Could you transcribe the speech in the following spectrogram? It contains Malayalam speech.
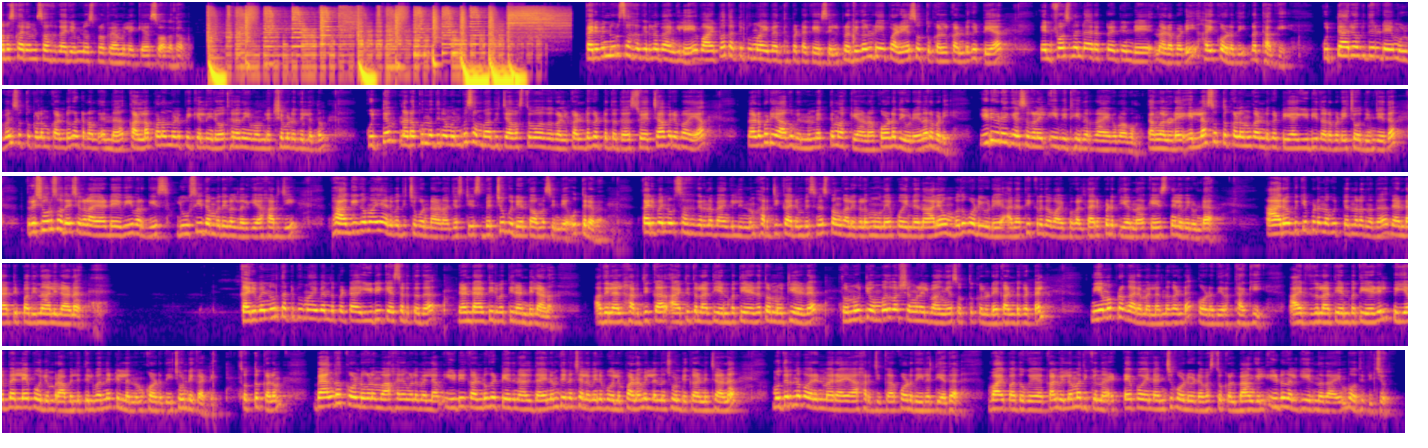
നമസ്കാരം. സഹകാര്യം ന്യൂസ് പ്രോഗ്രാമിലേക്ക് സ്വാഗതം. കരുവന്നൂർ സഹകരണ ബാങ്കിലെ വായ്പാ തട്ടിപ്പുമായി ബന്ധപ്പെട്ട കേസിൽ പ്രതികളുടെ പഴയ സ്വത്തുക്കൾ കണ്ടുകെട്ടിയ എൻഫോഴ്സ്മെന്റ് ഡയറക്ടറേറ്റിന്റെ നടപടി ഹൈക്കോടതി റദ്ദാക്കി. കുറ്റാരോപിതരുടെ മുഴുവൻ സ്വത്തുക്കളും കണ്ടുകെട്ടണം എന്ന് കള്ളപ്പണം വെളുപ്പിക്കൽ നിരോധന നിയമം ലക്ഷ്യമിടുന്നില്ലെന്നും കുറ്റം നടക്കുന്നതിന് മുൻപ് സമ്പാദിച്ച വസ്തുവകകൾ കണ്ടുകെട്ടുന്നത് സ്വേച്ഛാപരമായ നടപടിയാകുമെന്നും വ്യക്തമാക്കിയാണ് കോടതിയുടെ നടപടി. ഇ ഡിയുടെ കേസുകളിൽ ഈ വിധി നിർണായകമാകും. തങ്ങളുടെ എല്ലാ സ്വത്തുക്കളും കണ്ടുകെട്ടിയ ഇ ഡി നടപടി ചോദ്യം ചെയ്ത് തൃശൂർ സ്വദേശികളായ ഡേവി വർഗീസ് ലൂസി ദമ്പതികൾ നൽകിയ ഹർജി ഭാഗികമായി അനുവദിച്ചുകൊണ്ടാണ് ജസ്റ്റിസ് ബെച്ചു കുര്യൻ തോമസിന്റെ ഉത്തരവ്. കരുപ്പന്നൂർ സഹകരണ ബാങ്കിൽ നിന്നും ഹർജിക്കാരും ബിസിനസ് പങ്കാളികളും മൂന്ന് പോയിന്റ് നാല് ഒമ്പത് കോടിയുടെ അനധികൃത വായ്പകൾ തരപ്പെടുത്തിയെന്ന കേസ് നിലവിലുണ്ട്. ആരോപിക്കപ്പെടുന്ന കുറ്റം നടന്നത് രണ്ടായിരത്തി പതിനാലിലാണ്. കരുവന്നൂർ തട്ടിപ്പുമായി ബന്ധപ്പെട്ട ഇ ഡി കേസെടുത്തത് രണ്ടായിരത്തി ഇരുപത്തിരണ്ടിലാണ് അതിനാൽ ഹർജിക്കാർ ആയിരത്തി തൊള്ളായിരത്തി എൺപത്തി ഏഴ് തൊണ്ണൂറ്റിയേഴ് തൊണ്ണൂറ്റി ഒമ്പത് വർഷങ്ങളിൽ വാങ്ങിയ സ്വത്തുക്കളുടെ കണ്ടുകെട്ടൽ നിയമപ്രകാരമല്ലെന്ന് കണ്ട് കോടതി റദ്ദാക്കി. ആയിരത്തി തൊള്ളായിരത്തി എൺപത്തി ഏഴിൽ പി എം എൽ എ പോലും പ്രാബല്യത്തിൽ വന്നിട്ടില്ലെന്നും കോടതി ചൂണ്ടിക്കാട്ടി. സ്വത്തുക്കളും ബാങ്ക് അക്കൗണ്ടുകളും വാഹനങ്ങളുമെല്ലാം ഇ ഡി കണ്ടുകെട്ടിയതിനാൽ ദൈനംദിന ചെലവിന് പോലും പണമില്ലെന്ന് ചൂണ്ടിക്കാണിച്ചാണ് മുതിർന്ന പൗരന്മാരായ ഹർജിക്കാർ കോടതിയിലെത്തിയത്. വായ്പാ തുകയേക്കാൾ വിലമതിക്കുന്ന എട്ട് പോയിന്റ് അഞ്ച് കോടിയുടെ വസ്തുക്കൾ ബാങ്കിൽ ഈടു നൽകിയിരുന്നതായും ബോധിപ്പിച്ചു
